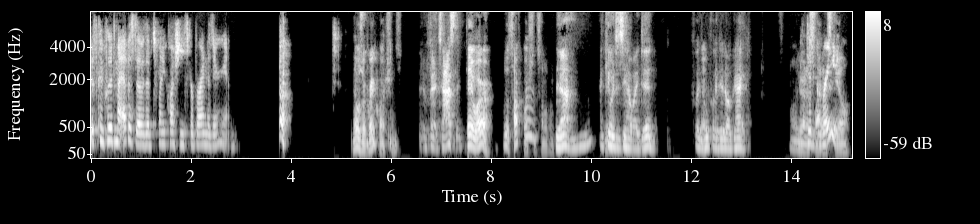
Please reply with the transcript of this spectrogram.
this concludes my episode of 20 questions for Brian Nazarian. Those were great questions. fantastic. They were. Those were tough questions, some of them. Yeah, I can't Yeah. wait to see how I did. Hopefully, Yeah. hopefully I did okay. Well, you're on a Did sliding great. scale.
